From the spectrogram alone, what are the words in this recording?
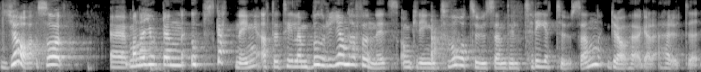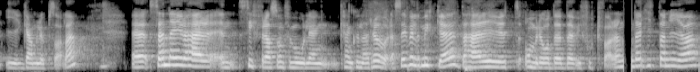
Ja, så eh, man har gjort en uppskattning att det till en början har funnits omkring 2000 till 3000 gravhögar här ute i Gamla Uppsala. Eh, sen är ju det här en siffra som förmodligen kan kunna röra sig väldigt mycket. Det här är ju ett område där vi fortfarande hittar nya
